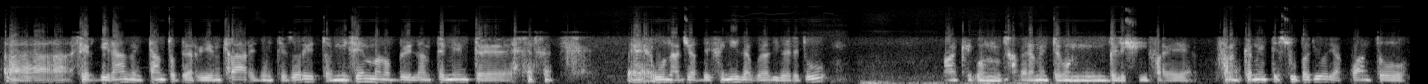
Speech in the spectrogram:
eh, serviranno intanto per rientrare di un tesoretto e mi sembrano brillantemente eh, una già definita, quella di Veretù, anche con, veramente con delle cifre francamente superiori a quanto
